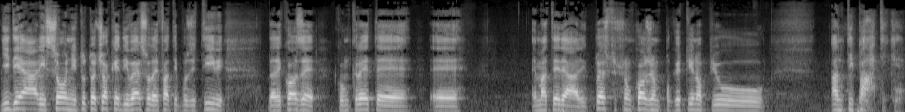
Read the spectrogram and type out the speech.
Gli ideali, i sogni, tutto ciò che è diverso dai fatti positivi, dalle cose concrete e, e materiali. Queste sono cose un pochettino più antipatiche.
